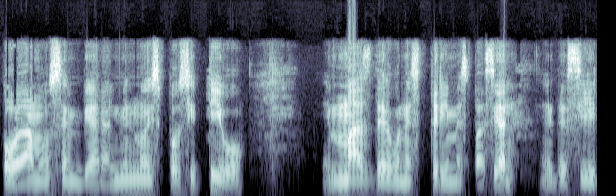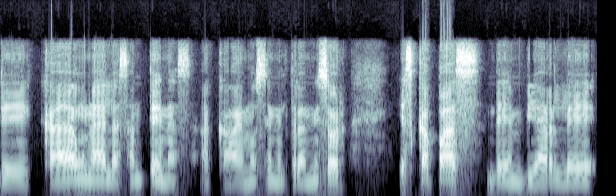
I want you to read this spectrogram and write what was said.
podamos enviar al mismo dispositivo más de un stream espacial. Es decir, eh, cada una de las antenas, acá vemos en el transmisor, es capaz de enviarle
